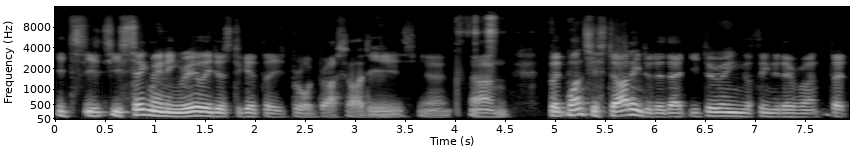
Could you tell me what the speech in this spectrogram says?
it's, it's you're segmenting really just to get these broad brush ideas. You know. Um, but once you're starting to do that, you're doing the thing that everyone that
